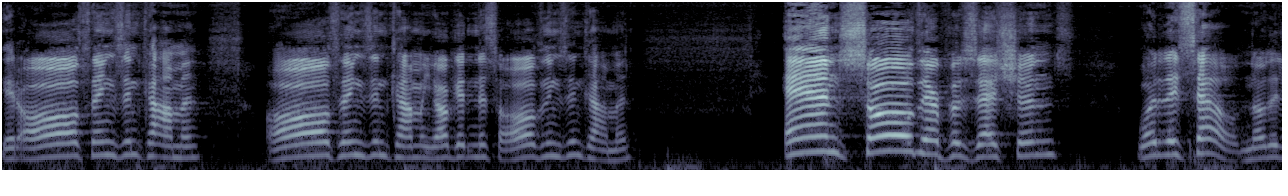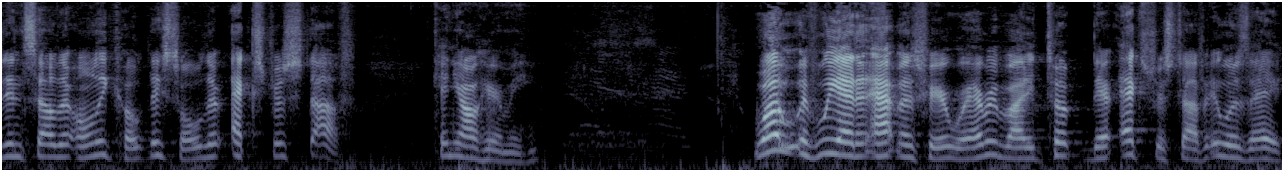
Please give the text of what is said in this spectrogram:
Get all things in common all things in common. Y'all getting this? All things in common. And sold their possessions. What did they sell? No, they didn't sell their only coat. They sold their extra stuff. Can y'all hear me? What if we had an atmosphere where everybody took their extra stuff? It was a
